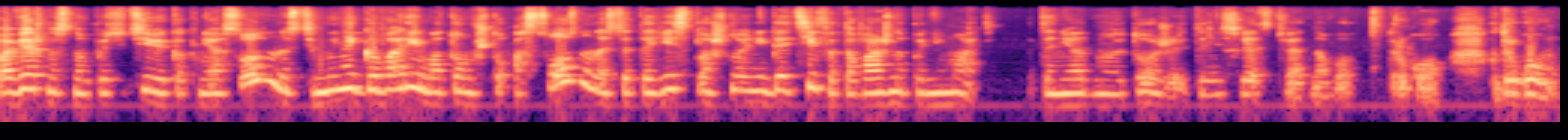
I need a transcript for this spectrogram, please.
поверхностном позитиве как неосознанности, мы не говорим о том, что осознанность это есть сплошной негатив, это важно понимать. Это не одно и то же, это не следствие одного к другому. К другому.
